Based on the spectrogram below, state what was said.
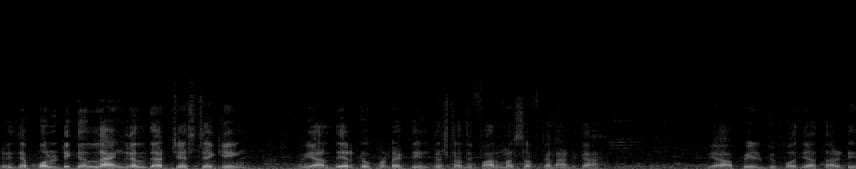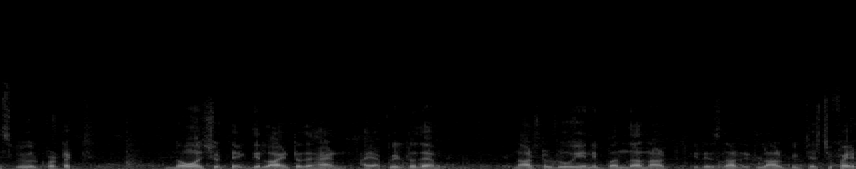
It is a political angle they are just taking. We are there to protect the interest of the farmers of Karnataka. We have appealed before the authorities. We will protect. No one should take the law into the hand. I appeal to them not to do any bandh or not. It is not. It will not be justified.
